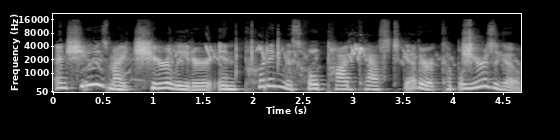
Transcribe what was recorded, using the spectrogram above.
And she was my cheerleader in putting this whole podcast together a couple years ago.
